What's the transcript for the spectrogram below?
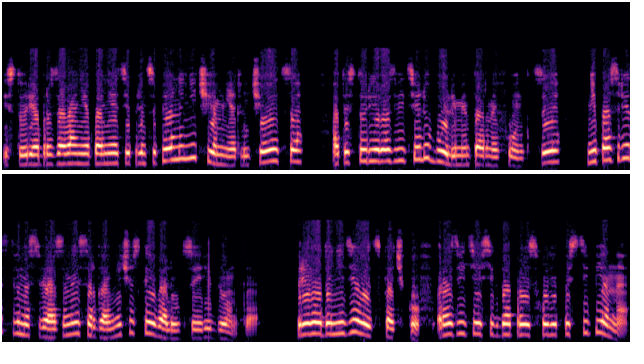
История образования понятия принципиально ничем не отличается от истории развития любой элементарной функции, непосредственно связанной с органической эволюцией ребенка. Природа не делает скачков, развитие всегда происходит постепенно,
